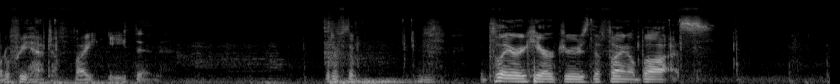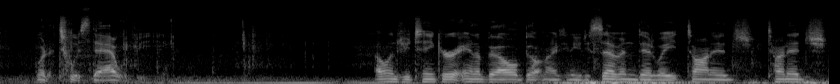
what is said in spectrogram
What if we have to fight Ethan? What if the the player character is the final boss? What a twist that would be. LNG Tanker, Annabelle, built 1987, deadweight tonnage, tonnage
